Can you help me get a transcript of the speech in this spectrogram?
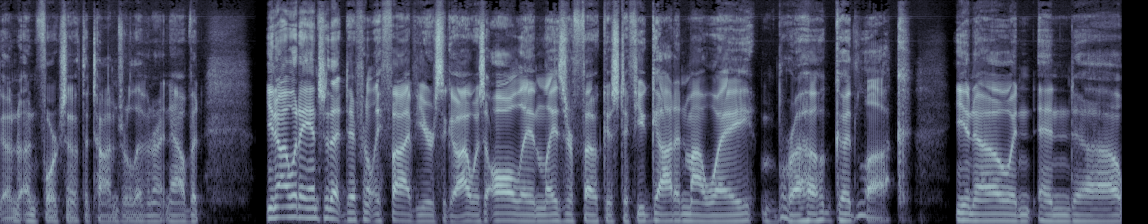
unfortunately, with the times we're living right now. But, you know, I would answer that differently five years ago. I was all in, laser focused. If you got in my way, bro, good luck. You know, and and uh,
